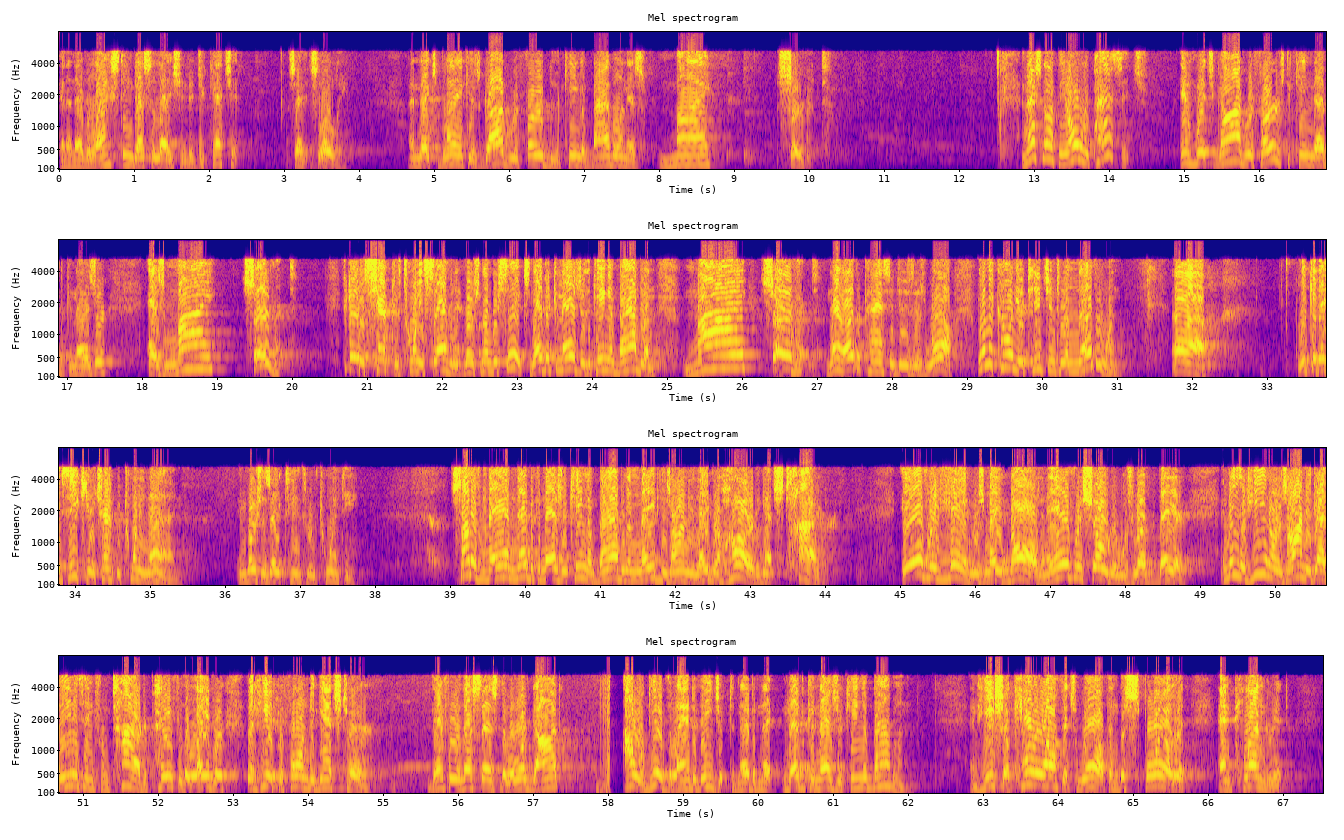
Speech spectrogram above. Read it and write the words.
and an everlasting desolation. Did you catch it? I said it slowly. And next blank is God referred to the king of Babylon as my servant. And that's not the only passage in which God refers to King Nebuchadnezzar as my servant. You go to chapter 27 at verse number 6. Nebuchadnezzar, the king of Babylon, my servant. There are other passages as well. But let me call your attention to another one. Uh, look at Ezekiel chapter 29 in verses 18 through 20. Son of man, Nebuchadnezzar, king of Babylon, made his army labor hard against Tyre. Every head was made bald, and every shoulder was rubbed bare. And neither he nor his army got anything from Tyre to pay for the labor that he had performed against her. Therefore, thus says the Lord God, I will give the land of Egypt to Nebuchadnezzar, king of Babylon. And he shall carry off its wealth and despoil it and plunder it.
